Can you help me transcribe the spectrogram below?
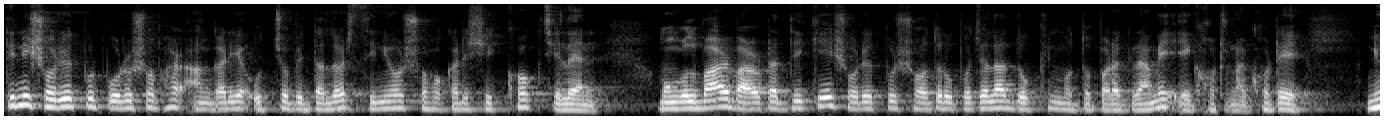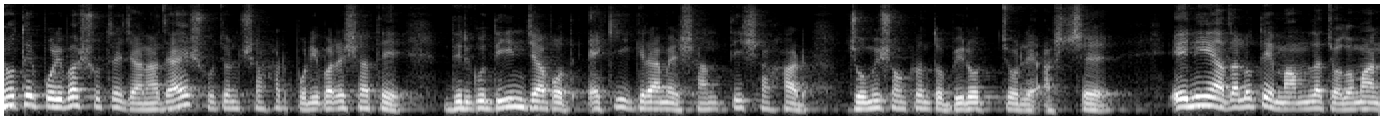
তিনি শরীয়তপুর পৌরসভার আঙ্গারিয়া উচ্চ বিদ্যালয়ের সিনিয়র সহকারী শিক্ষক ছিলেন। মঙ্গলবার বারোটার দিকে শরীয়তপুর সদর উপজেলার দক্ষিণ মধ্যপাড়া গ্রামে এ ঘটনা ঘটে। নিহতের পরিবার সূত্রে জানা যায়, সুজন সাহার পরিবারের সাথে দীর্ঘদিন যাবৎ একই গ্রামের শান্তি সাহার জমি সংক্রান্ত বিরোধ চলে আসছে। এ নিয়ে আদালতে মামলা চলমান।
